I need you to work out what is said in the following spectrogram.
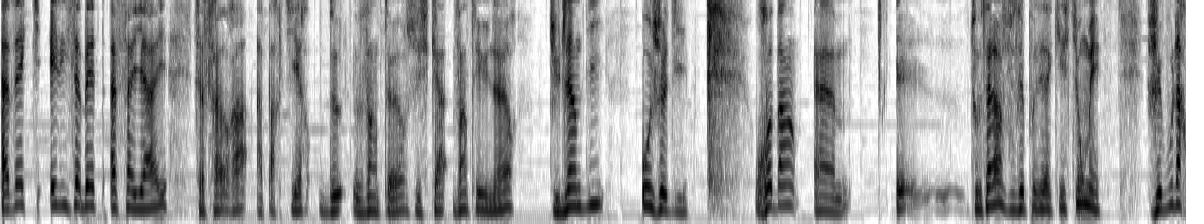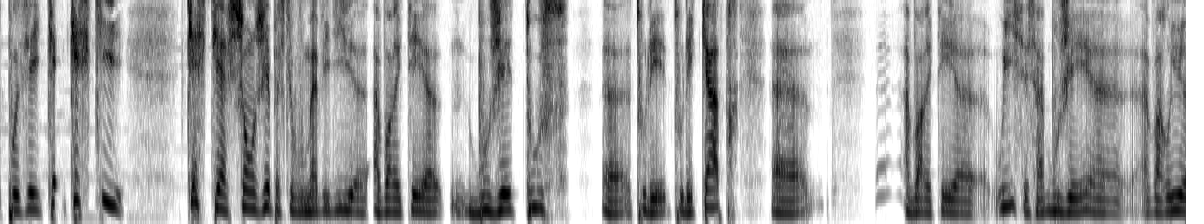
avec Elisabeth Assayag. Ça sera à partir de 20h jusqu'à 21h du lundi au jeudi. Robin, euh, euh, tout à l'heure, je vous ai posé la question, mais je vais vous la reposer. Qu'est-ce qui, qu'est-ce qui a changé? Parce que vous m'avez dit euh, avoir été bougés tous, tous, les, tous les quatre, avoir été, oui, c'est ça, bougé, avoir eu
